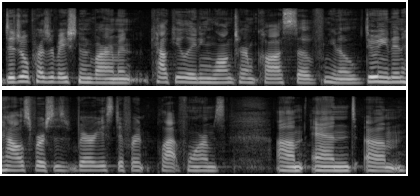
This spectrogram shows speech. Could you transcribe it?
digital preservation environment, calculating long-term costs of, you know, doing it in-house versus various different platforms. Um, and um,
